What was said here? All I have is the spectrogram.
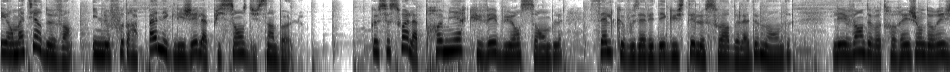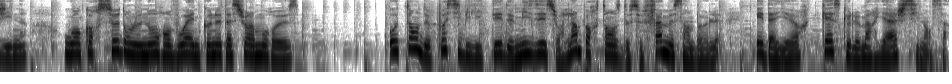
Et en matière de vin, il ne faudra pas négliger la puissance du symbole. Que ce soit la première cuvée bue ensemble, celle que vous avez dégustée le soir de la demande, les vins de votre région d'origine, ou encore ceux dont le nom renvoie à une connotation amoureuse. Autant de possibilités de miser sur l'importance de ce fameux symbole, et d'ailleurs, qu'est-ce que le mariage sinon ça?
